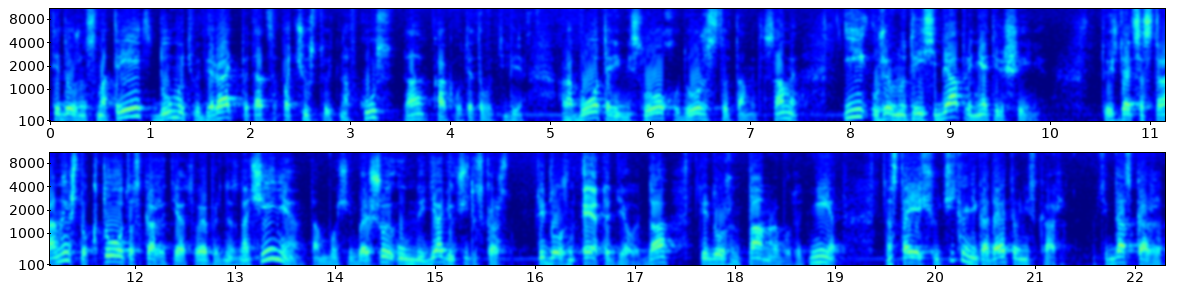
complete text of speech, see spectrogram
ты должен смотреть, думать, выбирать, пытаться почувствовать на вкус, да, как вот это вот тебе работа, ремесло, художество, там это самое, и уже внутри себя принять решение. То есть ждать со стороны, что кто-то скажет тебе свое предназначение, там очень большой умный дядя, учитель скажет, ты должен это делать, да, ты должен там работать. Нет, настоящий учитель никогда этого не скажет. Он всегда скажет,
